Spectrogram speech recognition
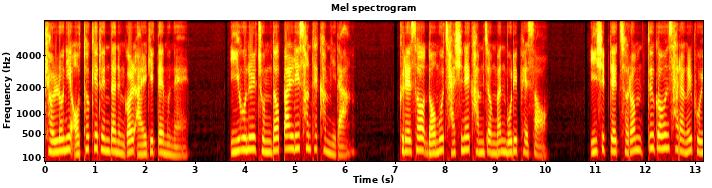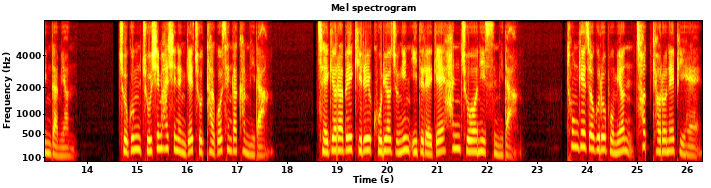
결론이 어떻게 된다는 걸 알기 때문에 이혼을 좀 더 빨리 선택합니다. 그래서 너무 자신의 감정만 몰입해서 20대처럼 뜨거운 사랑을 보인다면 조금 조심하시는 게 좋다고 생각합니다. 재결합의 길을 고려 중인 이들에게 한 조언이 있습니다. 통계적으로 보면 첫 결혼에 비해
